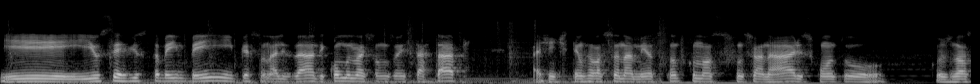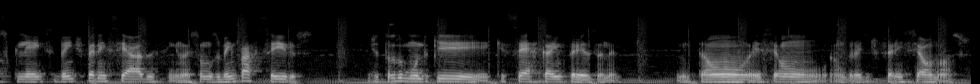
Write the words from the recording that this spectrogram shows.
E, e o serviço também bem personalizado, e como nós somos uma startup, a gente tem um relacionamento tanto com nossos funcionários quanto com os nossos clientes bem diferenciado, assim. Nós somos bem parceiros de todo mundo que, que cerca a empresa, né? Então, esse é um, é um grande diferencial nosso.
